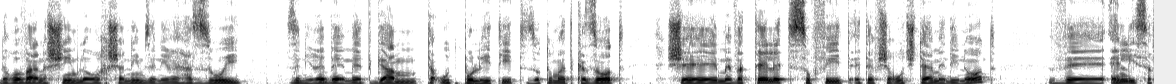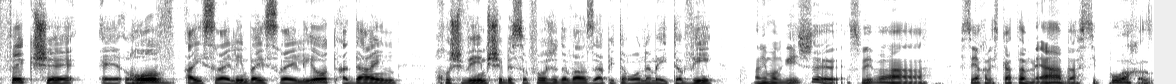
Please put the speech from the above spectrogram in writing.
לרוב האנשים לאורך שנים זה נראה הזוי, זה נראה באמת גם טעות פוליטית, זאת אומרת כזאת שמבטלת סופית את אפשרות שתי המדינות, ואין לי ספק שרוב הישראלים והישראליות עדיין חושבים שבסופו של דבר זה הפתרון המיטבי. אני מרגיש שסביב השיח על עסקת המאה והסיפוח, אז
